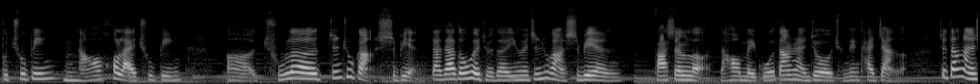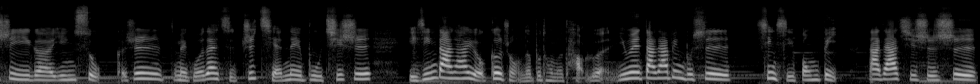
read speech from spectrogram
不出兵，嗯、然后后来出兵？呃，除了珍珠港事变，大家都会觉得因为珍珠港事变发生了，然后美国当然就全面开战了。这当然是一个因素，可是美国在此之前内部其实已经大家有各种的不同的讨论，因为大家并不是信息封闭，大家其实是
